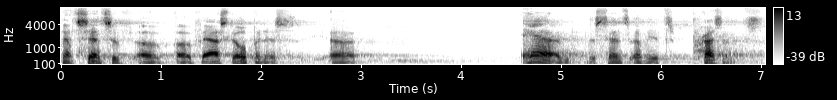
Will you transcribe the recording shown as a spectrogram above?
That sense of, of, of vast openness uh, and the sense of its presence.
